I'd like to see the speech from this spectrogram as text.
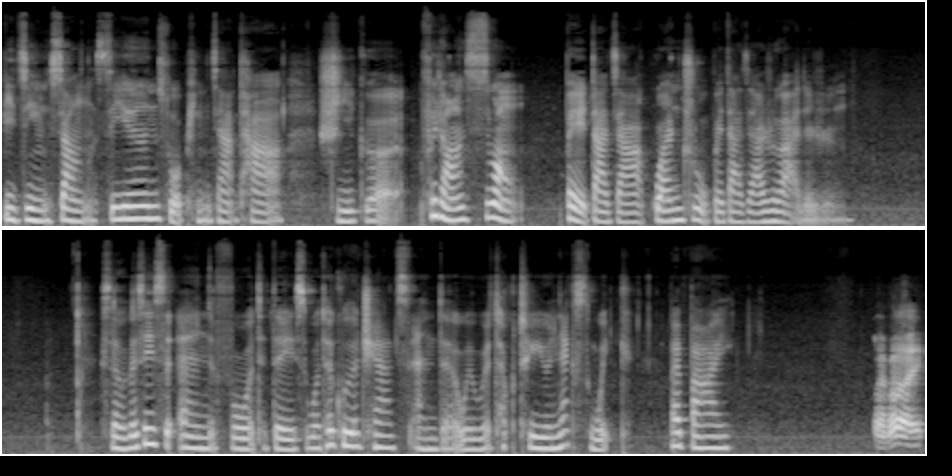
毕竟像 CNN 所评价，他是一个非常希望。被大家关注、被大家热爱的人。So this is the end for today's water cooler chats, and uh, we will talk to you next week. Bye bye. Bye bye.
